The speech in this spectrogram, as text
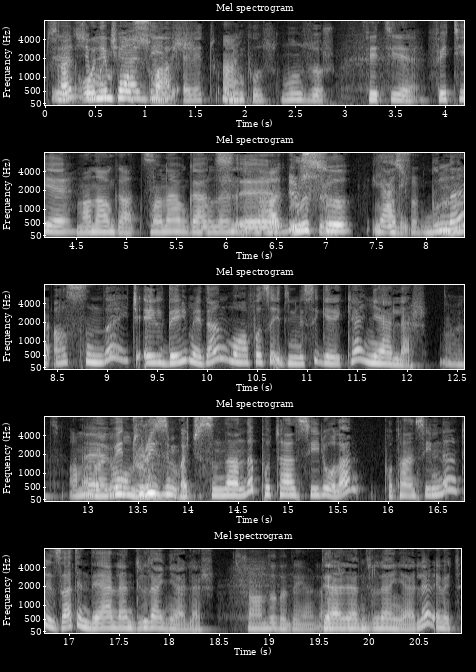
Sadece Ee, Olimpos Olimpos değil. var. Evet Ha. Olimpos, Munzur, Fethiye, Fethiye, Manavgat. Manavgat, e, Rusu. Yani Rusu. bunlar Hı hı. aslında hiç el değmeden muhafaza edilmesi gereken yerler. Evet ama Ee, öyle ve olmuyor. turizm açısından da potansiyeli olan potansiyelinden öte zaten değerlendirilen yerler. Şu anda da değerlendiriyor. Değerlendirilen yerler evet.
